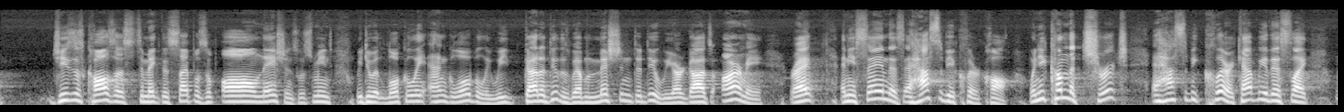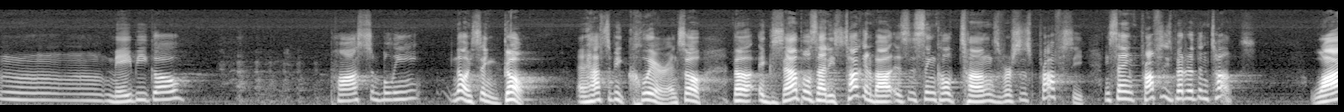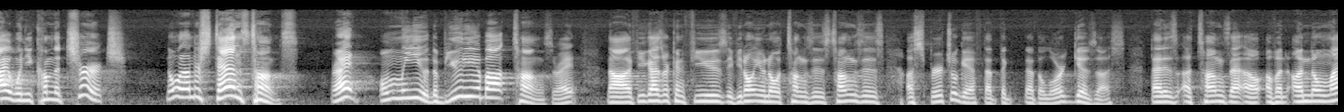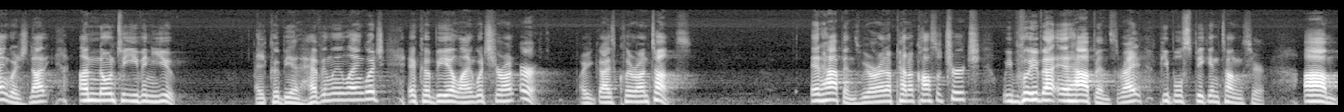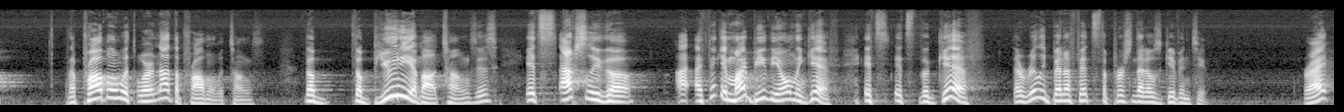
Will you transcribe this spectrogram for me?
Jesus calls us to make disciples of all nations, which means we do it locally and globally. We got to do this. We have a mission to do. We are God's army, right? And he's saying this. It has to be a clear call. When you come to church, it has to be clear. It can't be this like, mm, maybe go, possibly. No, he's saying go. And it has to be clear. And so the examples that he's talking about is this thing called tongues versus prophecy. He's saying prophecy is better than tongues. Why? When you come to church, no one understands tongues, right? Only you. The beauty about tongues, right? Now, if you guys are confused, if you don't even know what tongues is, tongues is a spiritual gift that the, that the Lord gives us. That is a tongues that, uh, of an unknown language, not unknown to even you. It could be a heavenly language. It could be a language here on earth. Are you guys clear on tongues? It happens. We are in a Pentecostal church. We believe that it happens, right? People speak in tongues here. Um, the problem with, or not the problem with tongues, the, the beauty about tongues is it's actually the, I, I think it might be the only gift. It's, it's the gift that really benefits the person that it was given to, right?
